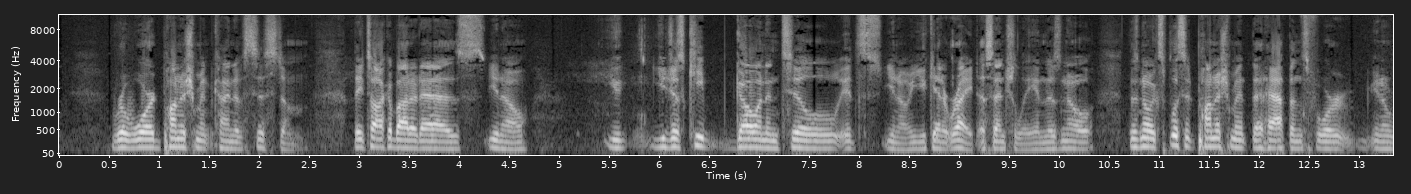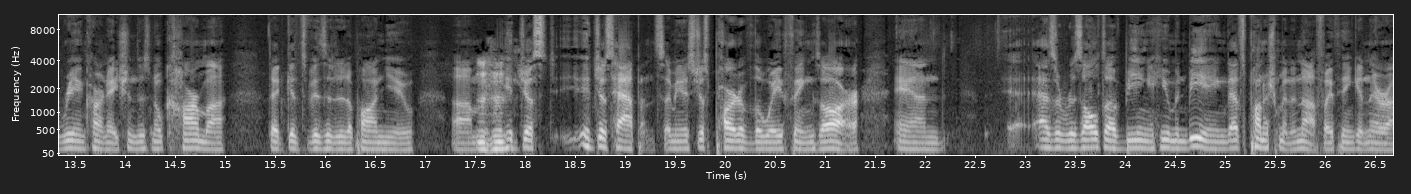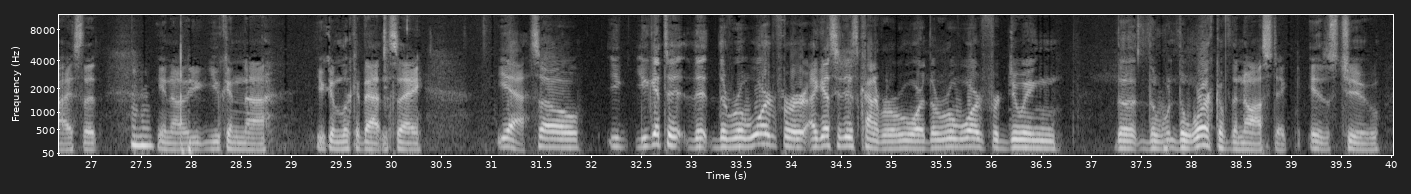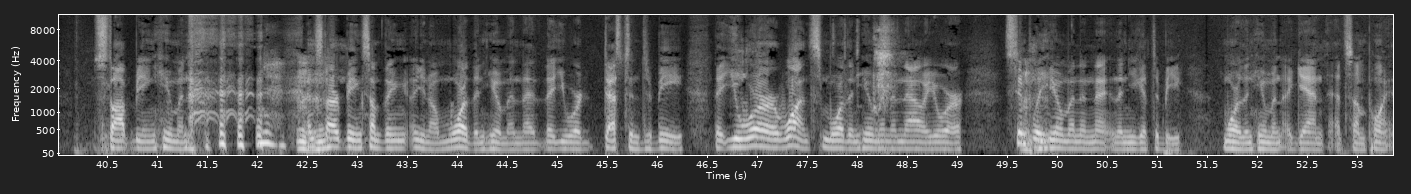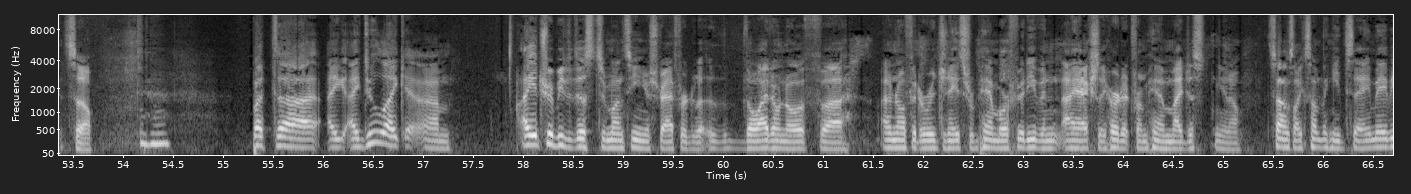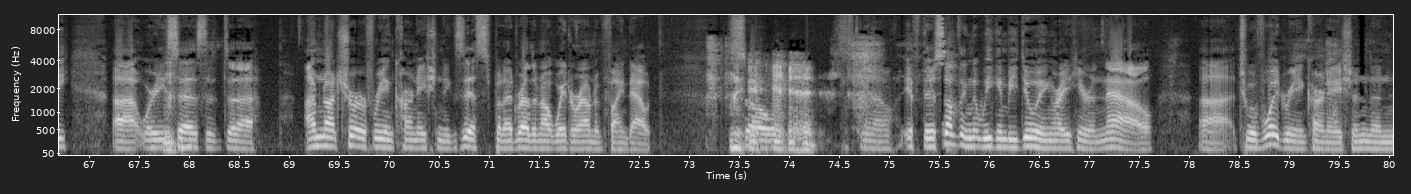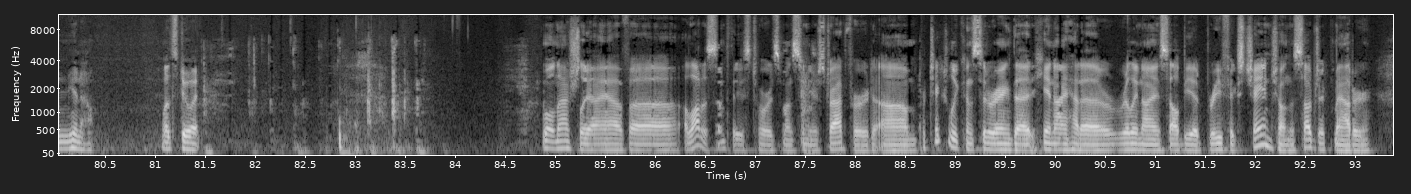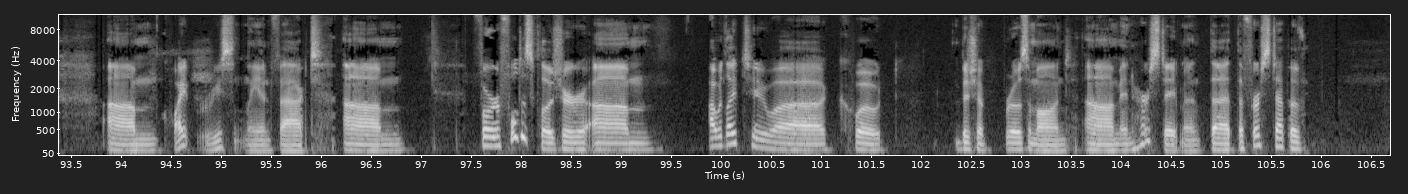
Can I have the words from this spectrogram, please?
reward punishment kind of system. They talk about it as you know you you just keep going until it's you know you get it right essentially. And there's no there's no explicit punishment that happens for you know reincarnation. There's no karma that gets visited upon you um, mm-hmm. It just it just happens. I mean, it's just part of the way things are, and as a result of being a human being, that's punishment enough. I think in their eyes that mm-hmm. you know you, you can uh, you can look at that and say, yeah. So you you get to the the reward for I guess it is kind of a reward. The reward for doing the the the work of the Gnostic is to stop being human and mm-hmm. start being something you know more than human that, that you were destined to be that you were once more than human and now you are simply mm-hmm. human and, and, then you get to be more than human again at some point so mm-hmm. but uh, I, I do like um, I attributed this to Monsignor Stratford uh, though I don't know if uh, I don't know if it originates from him or if it even I actually heard it from him I just you know sounds like something he'd say maybe uh, where he mm-hmm. says that uh, I'm not sure if reincarnation exists, but I'd rather not wait around and find out. So, you know, if there's something that we can be doing right here and now uh, to avoid reincarnation, then, you know, let's do it. Well, naturally, I have uh, a lot of sympathies towards Monsignor Stratford, um, particularly considering that he and I had a really nice, albeit brief, exchange on the subject matter um, quite recently, in fact. Um, for full disclosure, um, I would like to uh, quote Bishop Rosamonde um, in her statement that the first step of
